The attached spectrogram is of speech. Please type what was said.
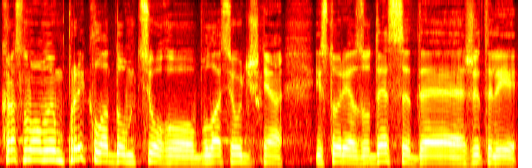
красномовним прикладом цього була сьогоднішня історія з Одеси, де жителі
